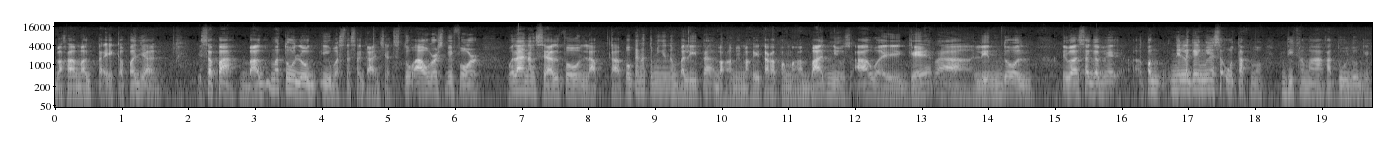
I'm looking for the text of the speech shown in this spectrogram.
Baka magtae ka pa dyan. Isa pa, bago matulog, iwas na sa gadgets. Two hours before, wala nang cellphone, laptop. Huwag ka na tumingin ng balita. Baka may makita ka pang mga bad news, away, gera, lindol. Diba? Sa gabi, pag nilagay mo yan sa utak mo, hindi ka makakatulog eh.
